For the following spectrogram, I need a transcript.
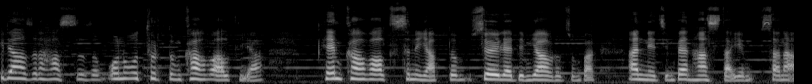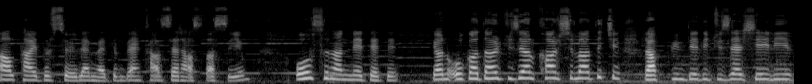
Biraz rahatsızım. Onu oturttum kahvaltıya. Hem kahvaltısını yaptım. Söyledim yavrucuğum bak anneciğim ben hastayım. Sana 6 aydır söylemedim ben kanser hastasıyım. Olsun anne dedi. Yani o kadar güzel karşıladı ki Rabbim dedi güzel şeyleri,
